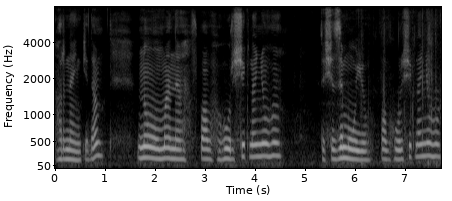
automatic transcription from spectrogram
Гарненькі, да? Ну, у мене впав горщик на нього. Це ще зимою впав горщик на нього.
